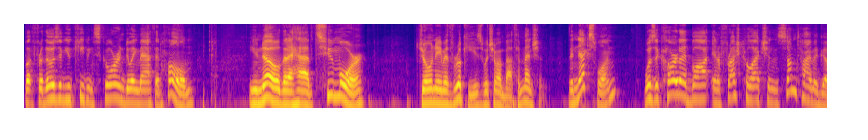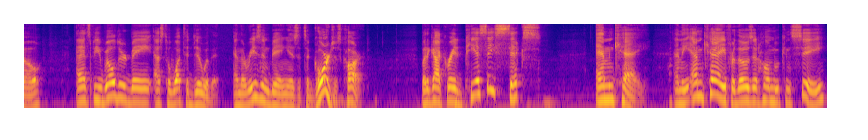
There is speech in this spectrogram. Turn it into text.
But for those of you keeping score and doing math at home, you know that I have two more Joe Namath rookies, which I'm about to mention. The next one was a card I bought in a fresh collection some time ago, and it's bewildered me as to what to do with it. And the reason being is it's a gorgeous card but it got graded PSA 6 MK. And the MK, for those at home who can see,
